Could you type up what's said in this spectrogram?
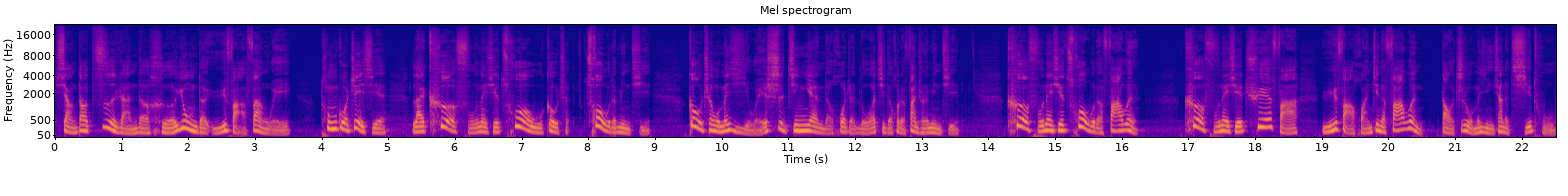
想到自然的合用的语法范围，通过这些来克服那些错误构成错误的命题，构成我们以为是经验的或者逻辑的或者范畴的命题，克服那些错误的发问，克服那些缺乏语法环境的发问，导致我们影像的歧途，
